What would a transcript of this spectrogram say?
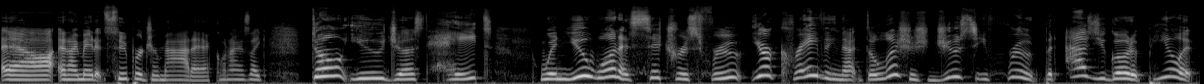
uh, and I made it super dramatic when I was like, Don't you just hate when you want a citrus fruit? You're craving that delicious, juicy fruit, but as you go to peel it,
